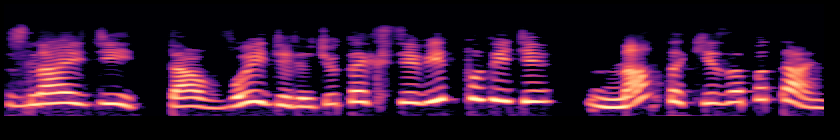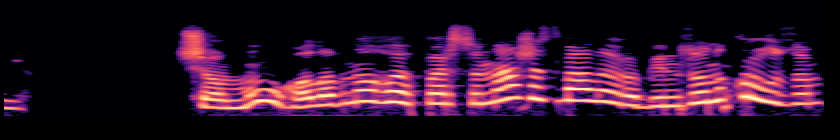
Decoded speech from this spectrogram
Знайдіть та виділіть у тексті відповіді на такі запитання. Чому головного персонажа звали Робінзон Крузо?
